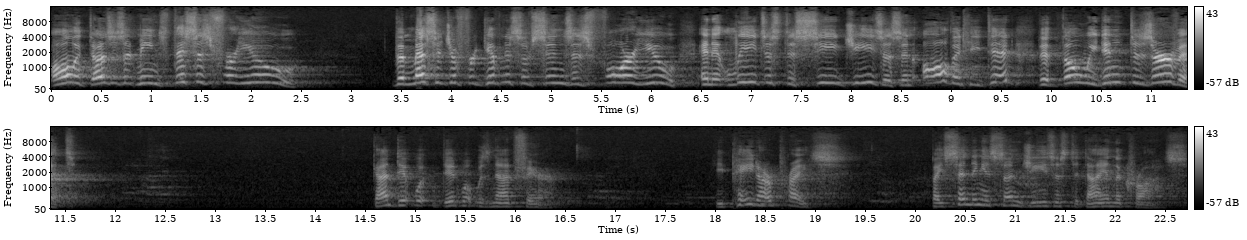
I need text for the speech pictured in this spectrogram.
All it does is it means this is for you. The message of forgiveness of sins is for you, and it leads us to see Jesus and all that he did, that though we didn't deserve it, God did what, did what was not fair. He paid our price by sending his son Jesus to die on the cross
